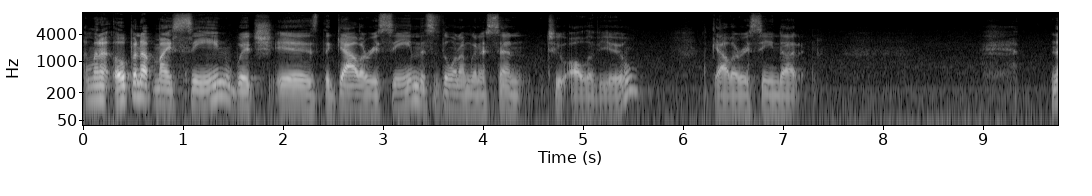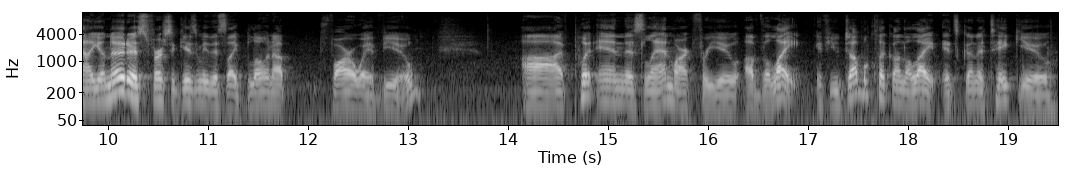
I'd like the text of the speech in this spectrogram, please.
I'm going to open up my scene, which is the gallery scene. This is the one I'm going to send to all of you. Gallery scene. Now you'll notice first it gives me this like blown up far away view uh, I've put in this landmark for you of the light. If you double click on the light, it's going to take you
